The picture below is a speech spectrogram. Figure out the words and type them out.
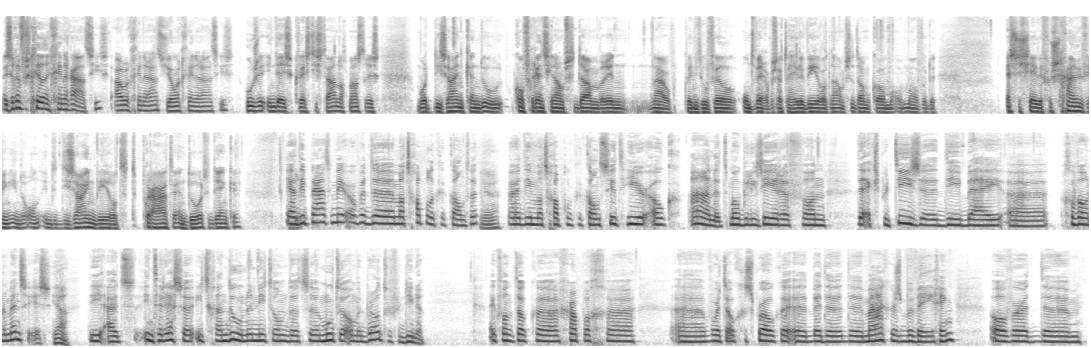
Is er een verschil in generaties? Oude generaties, jonge generaties? Hoe ze in deze kwestie staan? Nogmaals, er is wordt Design Can Do, conferentie in Amsterdam... waarin, nou, ik weet niet hoeveel ontwerpers uit de hele wereld naar Amsterdam komen... om over de essentiële verschuiving in de, in de designwereld te praten en door te denken. Ja, die praten meer over de maatschappelijke kanten. Ja. Maar die maatschappelijke kant zit hier ook aan. Het mobiliseren van de expertise die bij uh, gewone mensen is. Ja die uit interesse iets gaan doen... en niet omdat ze moeten om het brood te verdienen. Ik vond het ook uh, grappig, uh, uh, wordt ook gesproken bij de, de makersbeweging... over de,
